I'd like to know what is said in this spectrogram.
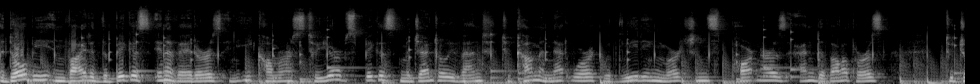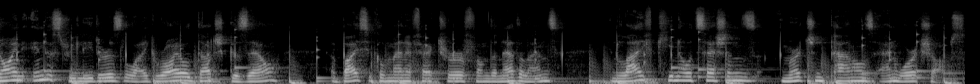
Adobe invited the biggest innovators in e commerce to Europe's biggest Magento event to come and network with leading merchants, partners, and developers to join industry leaders like Royal Dutch Gazelle, a bicycle manufacturer from the Netherlands, in live keynote sessions, merchant panels, and workshops.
